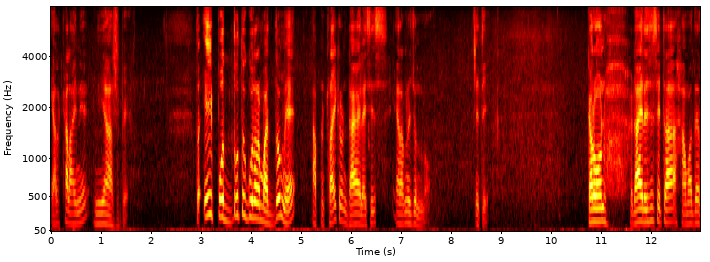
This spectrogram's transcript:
অ্যালকালাইনে নিয়ে আসবে। তো এই পদ্ধতিগুলোর মাধ্যমে আপনি ট্রাই করুন ডায়ালাইসিস এড়ানোর জন্য এটি কারণ ডায়ালাইসিস এটা আমাদের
